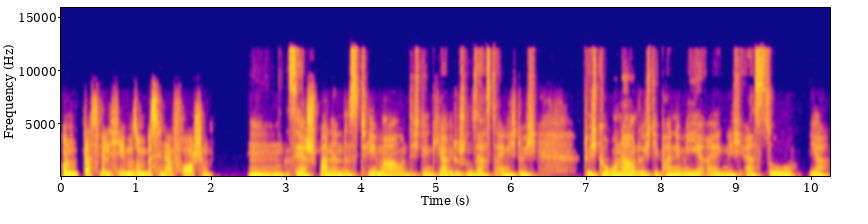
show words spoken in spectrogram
Und das will ich eben so ein bisschen erforschen. Hm, sehr spannendes Thema. Und ich denke, ja, wie du schon sagst, eigentlich durch, durch Corona und durch die Pandemie eigentlich erst so, ja,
